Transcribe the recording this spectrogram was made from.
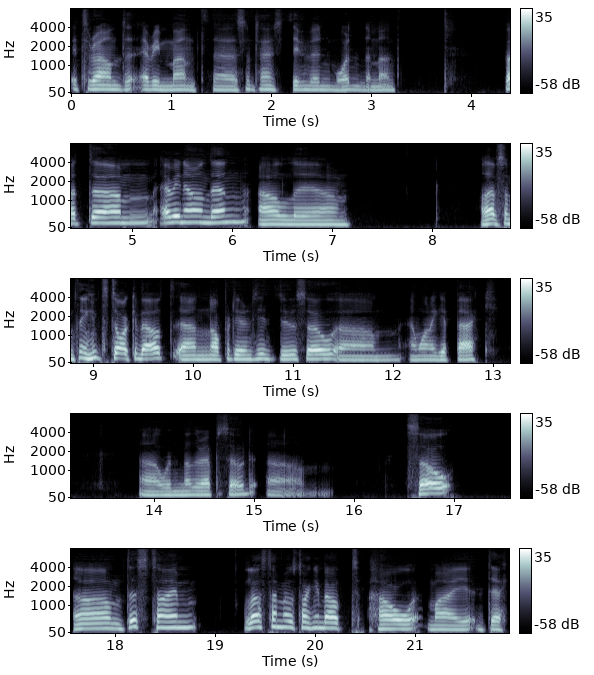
it's around every month. Uh, sometimes it's even more than a month. But um, every now and then I'll um, I'll have something to talk about, and an opportunity to do so. Um, I want to get back uh, with another episode. Um, so um, this time, last time I was talking about how my deck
